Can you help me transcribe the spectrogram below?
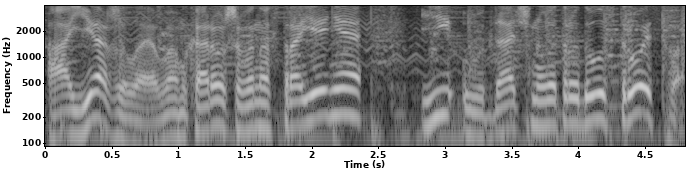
А я желаю вам хорошего настроения и удачного трудоустройства.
